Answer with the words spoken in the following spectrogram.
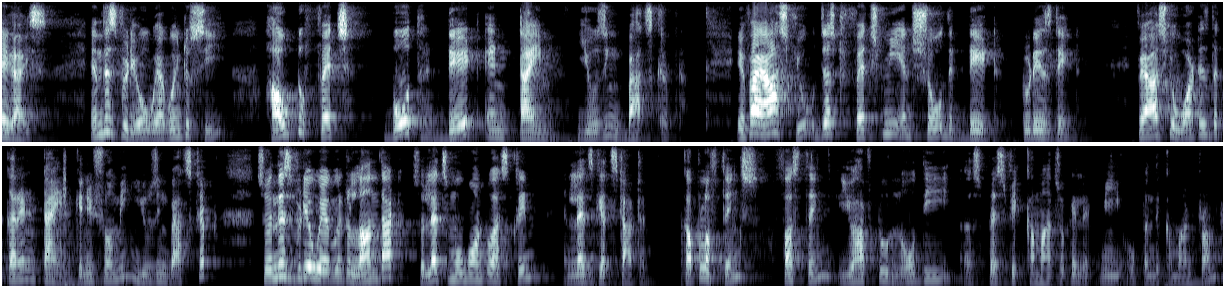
Hey guys, in this video we are going to see how to fetch both date and time using batch script. If I ask you just fetch me and show the date, today's date. If I ask you what is the current time, can you show me using batch script? So in this video we are going to learn that. So let's move on to our screen and let's get started. A couple of things. First thing you have to know the uh, specific commands. Okay, let me open the command prompt.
